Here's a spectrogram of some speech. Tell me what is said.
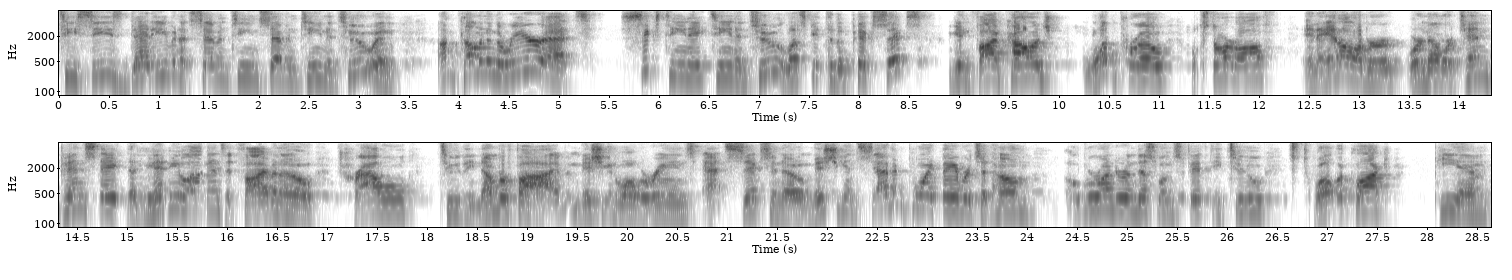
TC's dead even at 17 17 and 2. And I'm coming in the rear at 16 18 and 2. Let's get to the pick six. Again, five college, one pro. We'll start off in Ann Arbor, where number 10 Penn State, the Nittany Lions at 5 and 0, travel to the number five Michigan Wolverines at 6 and 0. Michigan seven point favorites at home. Over under in this one's 52. It's 12 o'clock p.m.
